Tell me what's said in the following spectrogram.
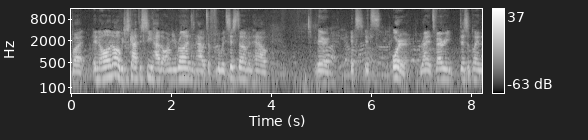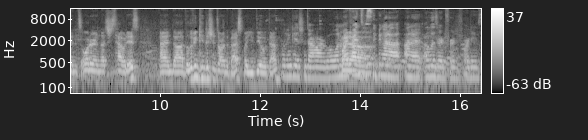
But in all in all, we just got to see how the Army runs and how it's a fluid system and how they're, it's, it's order, right? It's very disciplined and it's order, and that's just how it is. And uh, the living conditions aren't the best, but you deal with them. living conditions are horrible. One of But, my friends uh, was sleeping on a on a, a lizard for four days.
